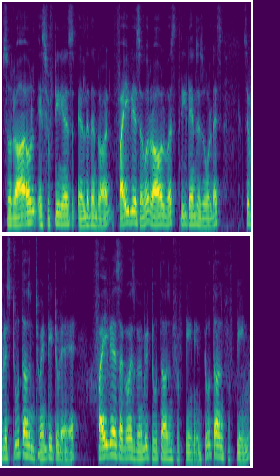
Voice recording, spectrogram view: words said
So Rahul is 15 years elder than Rohan. 5 years ago Rahul was 3 times as old as. So if it is 2020 today, 5 years ago is going to be 2015. In 2015,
